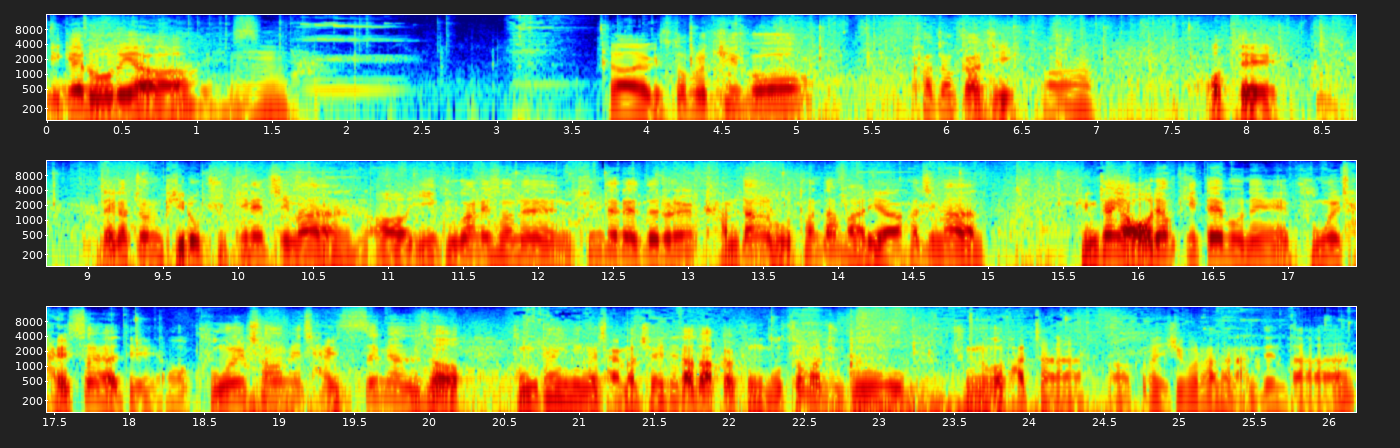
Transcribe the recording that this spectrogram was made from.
이게 롤이야. 음. 자 여기서 더블 키고 카정까지. 어 어때? 내가 좀 비록 죽긴 했지만 어, 이 구간에서는 킨드레드를 감당을 못한단 말이야. 하지만 굉장히 어렵기 때문에 궁을 잘 써야 돼. 어, 궁을 처음에 잘 쓰면서 궁 타이밍을 잘 맞춰야 돼. 나도 아까 궁 못 써가지고 죽는 거 봤잖아. 어, 그런 식으로 하면 안 된다.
